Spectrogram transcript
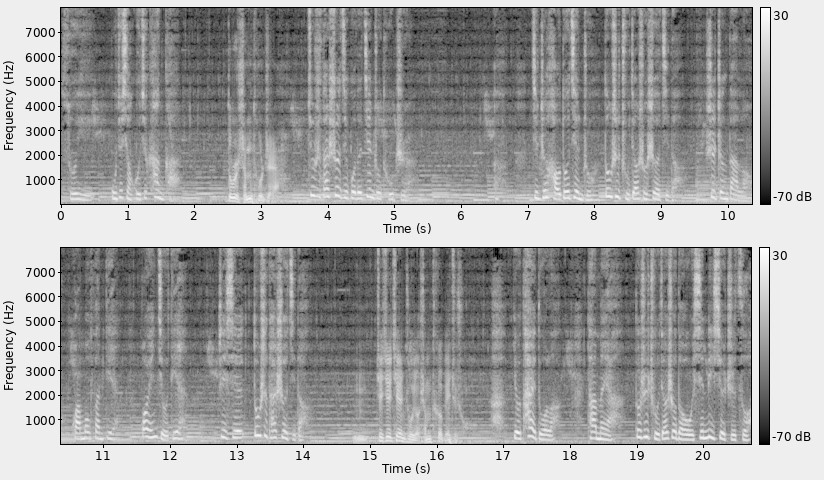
所以我就想回去看看。都是什么图纸啊？就是他设计过的建筑图纸。锦城好多建筑都是楚教授设计的。市政大楼、华茂饭店、花园酒店，这些都是他设计的。嗯，这些建筑有什么特别之处？有太多了，他们呀都是楚教授的呕心沥血之作，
